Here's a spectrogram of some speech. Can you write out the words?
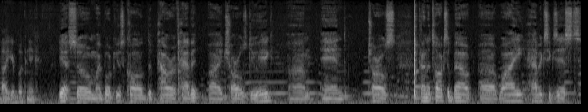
about your book, Nick. Yeah, so my book is called The Power of Habit by Charles Duhigg, um, and Charles kind of talks about uh, why habits exist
